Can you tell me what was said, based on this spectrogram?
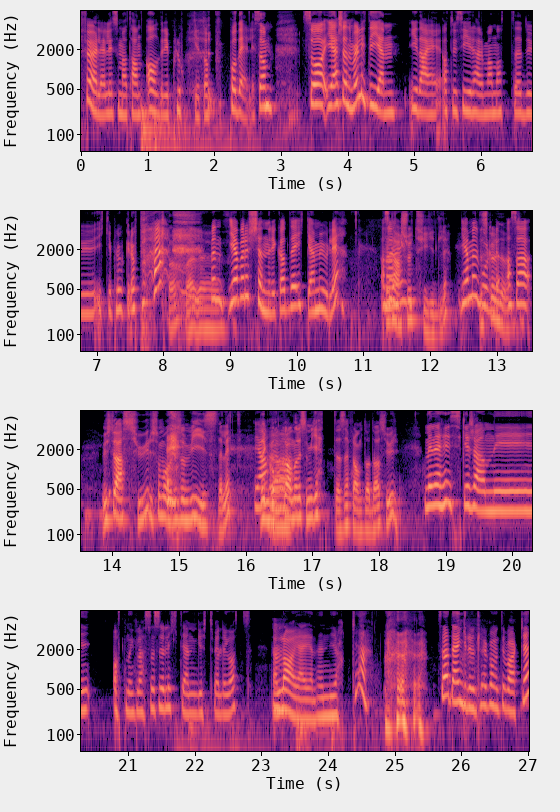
føler jeg liksom at han aldri plukket opp på det, liksom. Så jeg kjenner vel litt igjen i deg at du sier, Herman, at eh, du ikke plukker opp på det. Men jeg bare skjønner ikke at det ikke er mulig. Men det er så utydelig. ja, men hvor, skal- altså, Hvis du er sur, så må du liksom vise det litt. Ja. Det går ikke an å liksom gjette seg fram til at du er sur. Men jeg husker sånn i åttende klasse så likte jeg en gutt veldig godt. Da la jeg igjen en jakke. Så det er en grunn til å komme tilbake.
